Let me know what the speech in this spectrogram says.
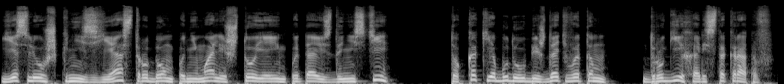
Если уж князья с трудом понимали, что я им пытаюсь донести, то как я буду убеждать в этом других аристократов?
